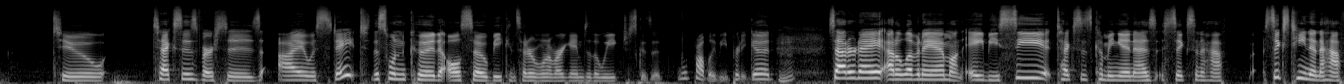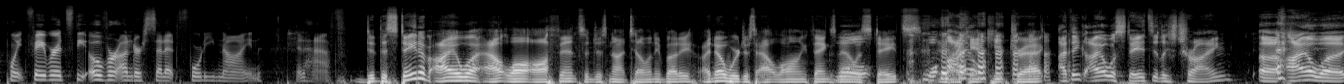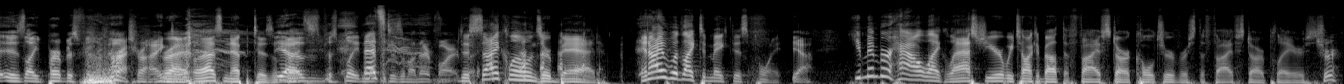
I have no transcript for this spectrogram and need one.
to Texas versus Iowa State. This one could also be considered one of our games of the week just because it will probably be pretty good. Mm-hmm. Saturday at 11 a.m. on ABC. Texas coming in as six and a half, 16 and a half point favorites. The over under set at 49 and a half. Did the state of Iowa outlaw offense and just not tell anybody? I know we're just outlawing things now with Well- states. well, and I can't keep track. I think Iowa State's at least trying. Uh, Iowa is like purposefully not trying. Right. To, Well, that's nepotism. yeah, this is just blatant nepotism on their part. the but- Cyclones are bad. And I would like to make this point. yeah. You remember how, like, last year we talked about the five star culture versus the five star players? Sure.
